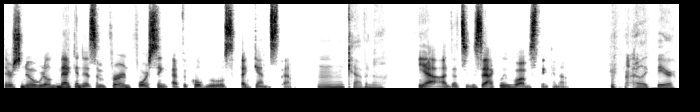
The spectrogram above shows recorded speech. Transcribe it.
there's no real mechanism for enforcing ethical rules against them. Mm, Kavanaugh. Yeah, that's exactly who I was thinking of. I like beer.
